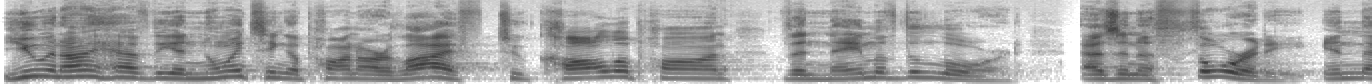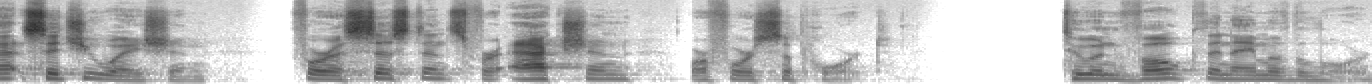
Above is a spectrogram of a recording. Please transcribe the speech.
You and I have the anointing upon our life to call upon the name of the Lord as an authority in that situation for assistance, for action, or for support. To invoke the name of the Lord.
